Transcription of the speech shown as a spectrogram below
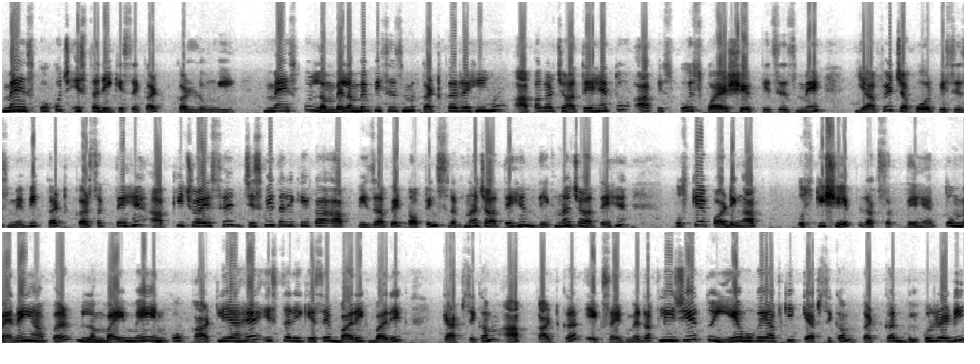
मैं इसको कुछ इस तरीके से कट कर लूँगी। मैं इसको लंबे लंबे पीसेस में कट कर रही हूँ। आप अगर चाहते हैं तो आप इसको स्क्वायर शेप पीसेस में या फिर चकोर पीसेस में भी कट कर सकते हैं। आपकी चॉइस है। जिस भी तरीके का आप पिज़्ज़ा पे टॉपिंग्स रखना चाहते हैं, देखना चाहते हैं, उसके अकॉर्डिंग आप उसकी शेप रख सकते हैं। तो मैंने यहाँ पर लंबाई में इनको काट लिया है। इस तरीके से बारीक बारीक कैप्सिकम आप काट कर एक साइड में रख लीजिए। तो ये हो गई आपकी कैप्सिकम कट कर बिल्कुल रेडी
